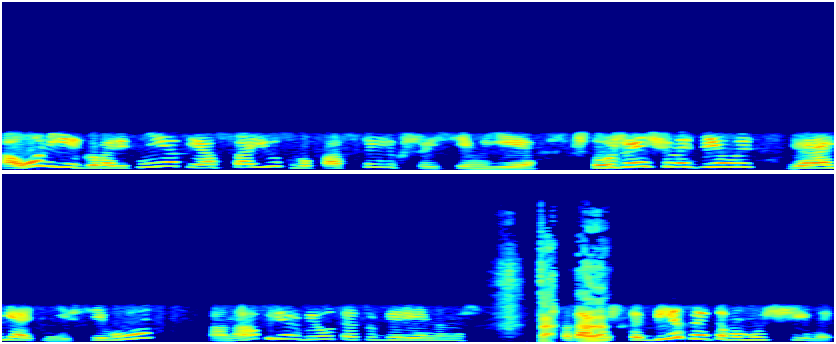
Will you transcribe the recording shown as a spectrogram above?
А он ей говорит, нет, я остаюсь в опостылевшей семье. Что женщина делает? Вероятнее всего, она прервет эту беременность. Так, Потому э, что без этого мужчины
